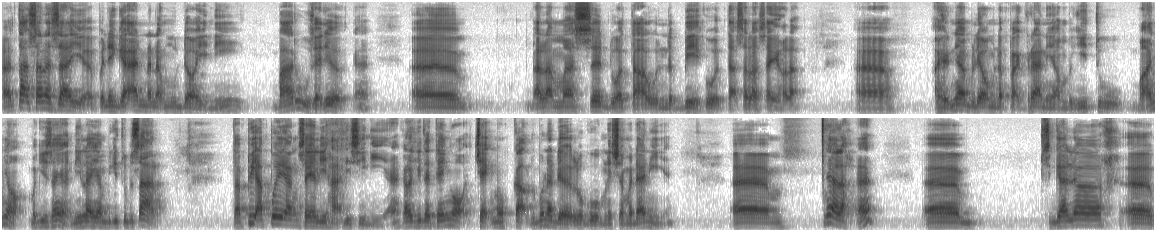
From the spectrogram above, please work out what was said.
Uh, tak salah saya, perniagaan anak muda ini baru saja ya. Uh, dalam masa dua tahun lebih kot tak salah saya lah. Uh, akhirnya beliau mendapat grant yang begitu banyak bagi saya, nilai yang begitu besar. Tapi apa yang saya lihat di sini ya, kalau kita tengok check mockup tu pun ada logo Malaysia Madani ya. Um, yalah eh. Um, segala uh,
